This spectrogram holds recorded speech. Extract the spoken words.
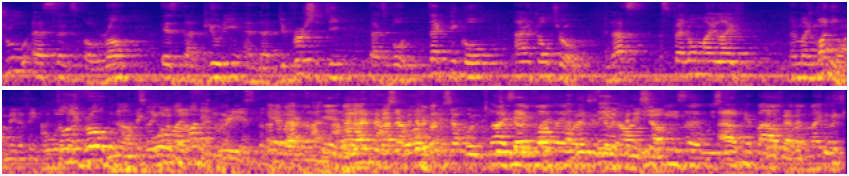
true essence of rum is that beauty and that diversity that's both technical and cultural. And that's I spend all my life and my money. Well, I mean, I think I'm totally of us, broke now. I I'm think spending all all of my money doing agree this. is that. Yeah, but- we're going to finish up. We're going to finish up. We're No, I think what I we're was going saying, to finish up. uh, we speak Um, about, don't uh, forget- we can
